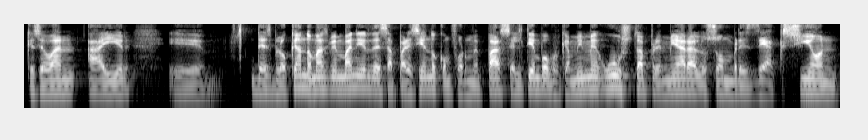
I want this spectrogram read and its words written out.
que se van a ir eh, desbloqueando. Más bien van a ir desapareciendo conforme pase el tiempo, porque a mí me gusta premiar a los hombres de acción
